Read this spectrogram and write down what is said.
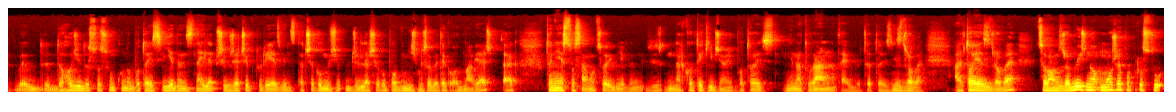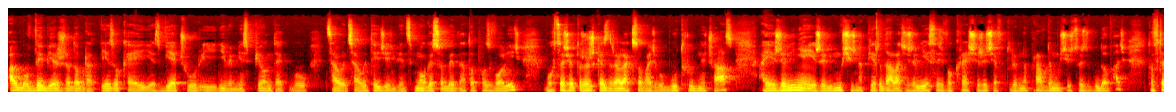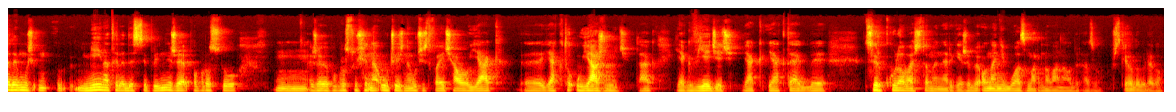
dochodzi do stosunku, no bo to jest jeden z najlepszych rzeczy, który jest, więc dlaczego, myśmy, dlaczego powinniśmy sobie tego odmawiać, tak? To nie jest to samo, co, nie wiem, narkotyki wziąć, bo to jest nienaturalne, tak jakby, to, to jest niezdrowe. Ale to jest zdrowe. Co mam zrobić? No może po prostu albo wybierz, że dobra, jest ok, jest wieczór i nie wiem, jest piątek, był cały, cały tydzień, więc mogę sobie na to pozwolić, bo chcę się troszeczkę zrelaksować, bo był trudny czas, a jeżeli nie, jeżeli musisz napierdalać, jeżeli jesteś w okresie życia, w którym naprawdę musisz coś zbudować, to wtedy musi, miej na tyle dyscypliny, że po prostu, mm, żeby po prostu się nauczyć, nauczyć Twoje ciało, jak, e, jak to ujarzmić, tak? jak wiedzieć, jak, jak to jakby cyrkulować tą energię, żeby ona nie była zmarnowana od razu. Wszystkiego dobrego.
